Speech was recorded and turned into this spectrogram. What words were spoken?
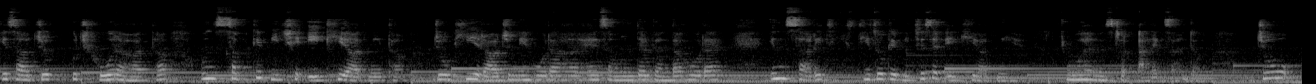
के साथ जो कुछ हो रहा था, उन सब के पीछे एक ही आदमी था, जो भी राज्य में हो रहा है, समुंदर गंदा हो रहा है, इन सारी चीज़ों के पीछे सिर्फ़ एक ही आदमी है। वो है मिस्टर अलेक्जेंडर जो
